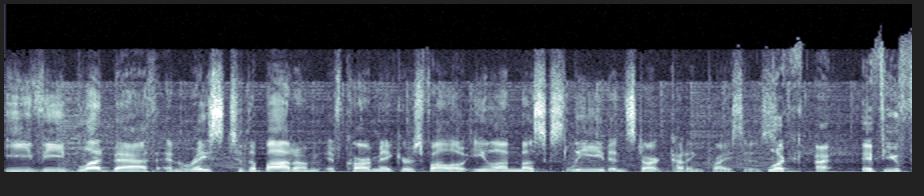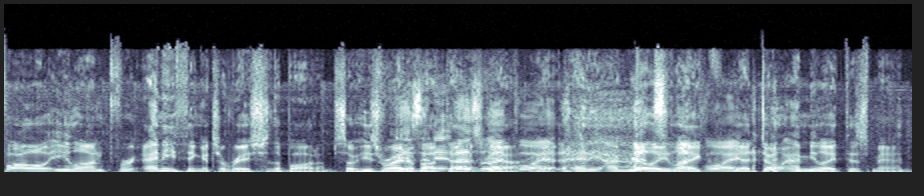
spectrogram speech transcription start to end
EV bloodbath and race to the bottom if car makers follow Elon Musk's lead and start cutting prices. Look, I, if you follow Elon for anything, it's a race to the bottom. So he's right Isn't about it? that. That's my yeah, point. yeah. Any, I'm really like, yeah, don't emulate this man.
